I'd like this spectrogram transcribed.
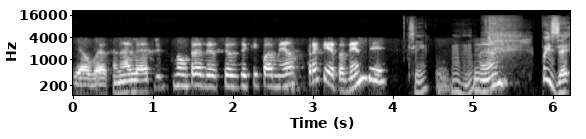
e a Western Electric, que vão trazer seus equipamentos para quê? Para vender, Sim. Uhum. né? Pois é,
